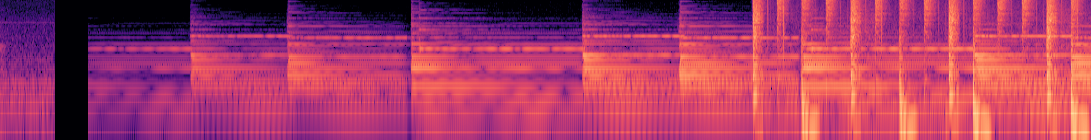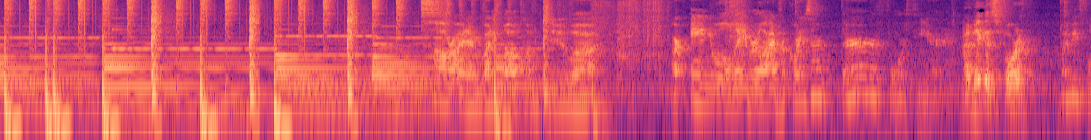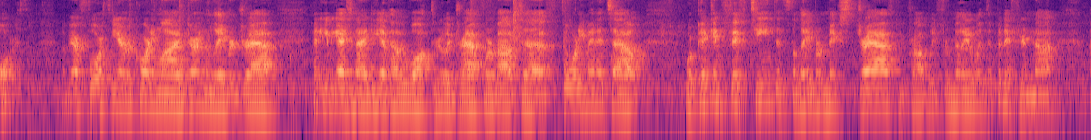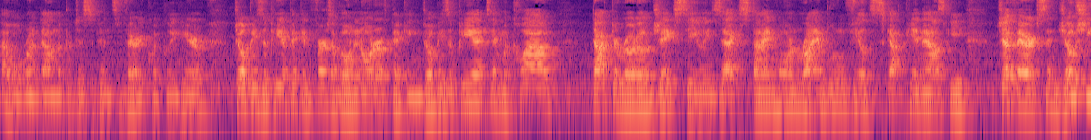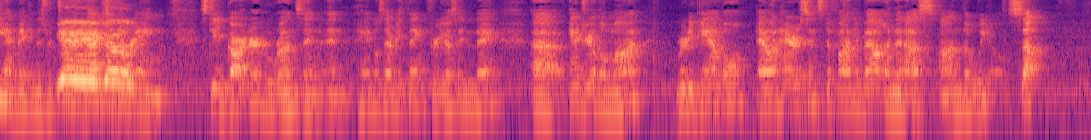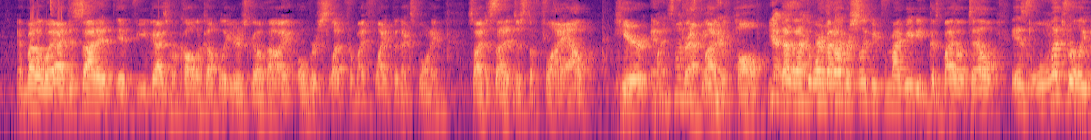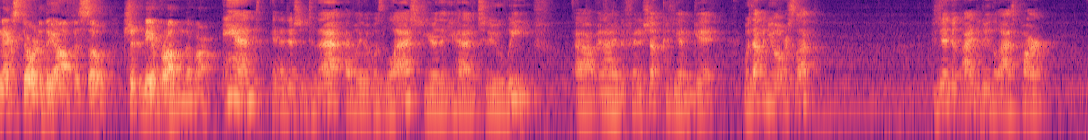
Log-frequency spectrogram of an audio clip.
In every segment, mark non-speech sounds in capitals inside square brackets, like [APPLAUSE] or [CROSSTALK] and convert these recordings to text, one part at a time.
fourth year. I think it's fourth. maybe fourth. It'll be our fourth year recording live during the LABR draft. Kind of give you guys an idea of how we walk through a draft. We're about uh, 40 minutes out. We're picking 15th. It's the LABR mixed draft. You're probably familiar with it, but if you're not, I will run down the participants very quickly here. Joe Pisapia picking first. I'm going in order of picking. Joe Pisapia, Tim McLeod, Dr. Roto, Jake Ciely, Zach Steinhorn, Ryan Bloomfield, Scott Pianowski, Jeff Erickson, Joe Sheehan making his return Yay, back to the ring. Steve Gardner, who runs and, and handles everything for USA Today. Uh, Andrea Lamont, Rudy Gamble, Alan Harrison, Stefania Bell, and then us on the wheel. So, And by the way, I decided, if you guys recall a couple of years ago, how I overslept for my flight the next morning. So I decided just to fly out here and as well just draft live with Paul. Yeah, don't have to worry about time. oversleeping for my meeting because my hotel is literally next door to the office, so shouldn't be a problem tomorrow. and in addition to that, I believe it was last year that you had to leave, um, and I had to finish up because you had to get. Was that when you overslept? Because you had to, I had to do the last part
